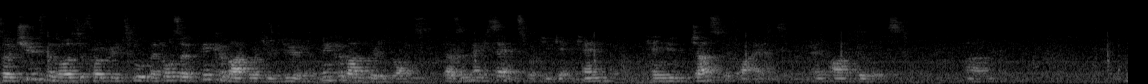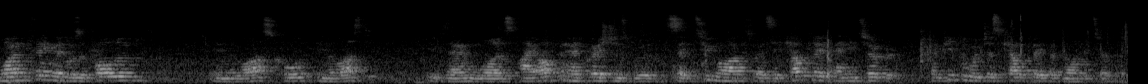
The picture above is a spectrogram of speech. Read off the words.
So choose the most appropriate tool, but also think about what you're doing. Think about the results. Does it make sense what you get? Can, can you justify it and afterwards? Um, one thing that was a problem in the last call, in the last exam was I often had questions with, say, two marks where I say calculate and interpret, and people would just calculate but not interpret.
